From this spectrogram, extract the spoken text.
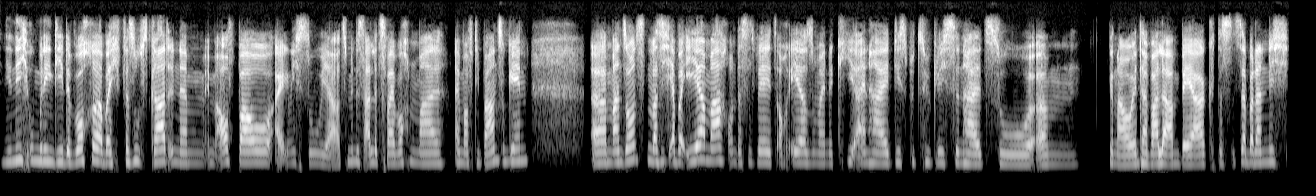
nicht unbedingt jede Woche, aber ich versuche es gerade im Aufbau eigentlich so, ja, zumindest alle zwei Wochen mal einmal auf die Bahn zu gehen. Ähm, ansonsten, was ich aber eher mache, und das wäre jetzt auch eher so meine Key-Einheit diesbezüglich, sind halt so, ähm, genau, Intervalle am Berg. Das ist aber dann nicht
